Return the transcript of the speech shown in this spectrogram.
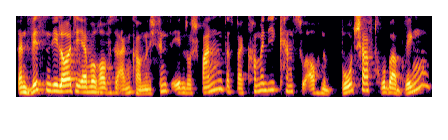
dann wissen die Leute ja, worauf es ankommt. Und ich finde es eben so spannend, dass bei Comedy kannst du auch eine Botschaft rüberbringen,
